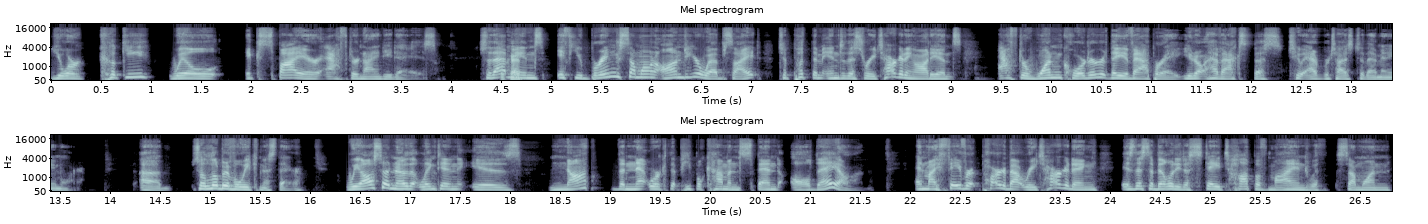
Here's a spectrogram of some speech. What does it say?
your cookie will expire after 90 days. So that okay. means if you bring someone onto your website to put them into this retargeting audience, after one quarter, they evaporate. You don't have access to advertise to them anymore. Um, so a little bit of a weakness there. We also know that LinkedIn is not the network that people come and spend all day on. And my favorite part about retargeting is this ability to stay top of mind with someone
